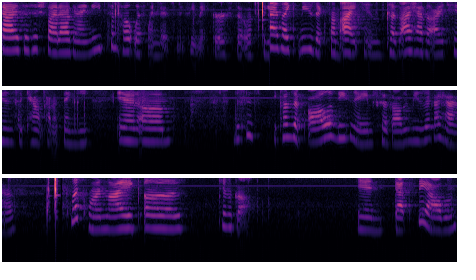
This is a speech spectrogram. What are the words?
Guys, this is Schleydog and I need some help with Windows Movie Maker, so let's begin. I like music from iTunes because I have an iTunes account kind of thingy, and um, this is, it comes up all of these names because all the music I have. Click one like uh, Tim McGraw, and that's the album,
